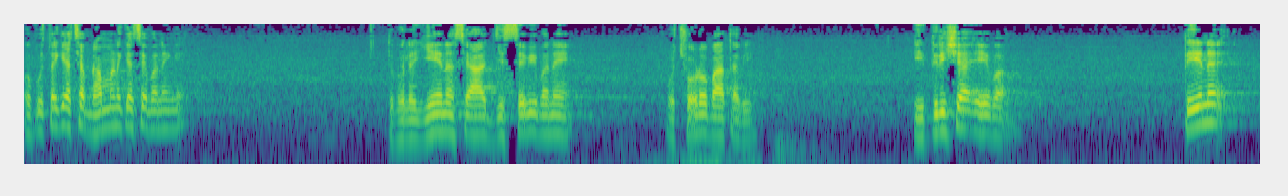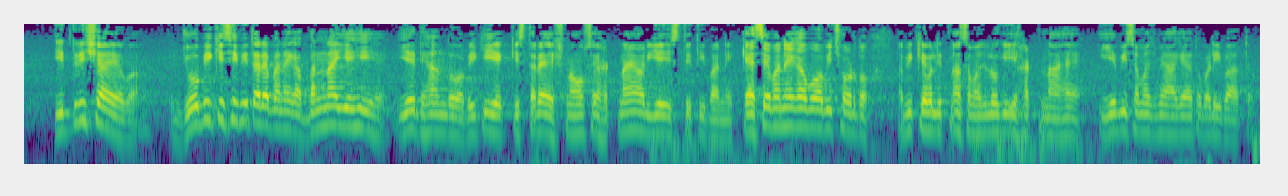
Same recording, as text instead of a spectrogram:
वो पूछता कि अच्छा ब्राह्मण कैसे बनेंगे? तो बोले, ये न जिससे भी बने, वो छोड़ो बात अभी। ईदृश एवं, तेन ईदृश एवं, जो भी किसी भी तरह बनेगा, बनना यही है। ये ध्यान दो अभी कि ये किस तरह ऐष्णाओं से हटना है और ये स्थिति बने। कैसे बनेगा वो अभी छोड़ दो। अभी केवल इतना समझ लो कि ये हटना है। ये भी समझ में आ गया तो बड़ी बात है।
